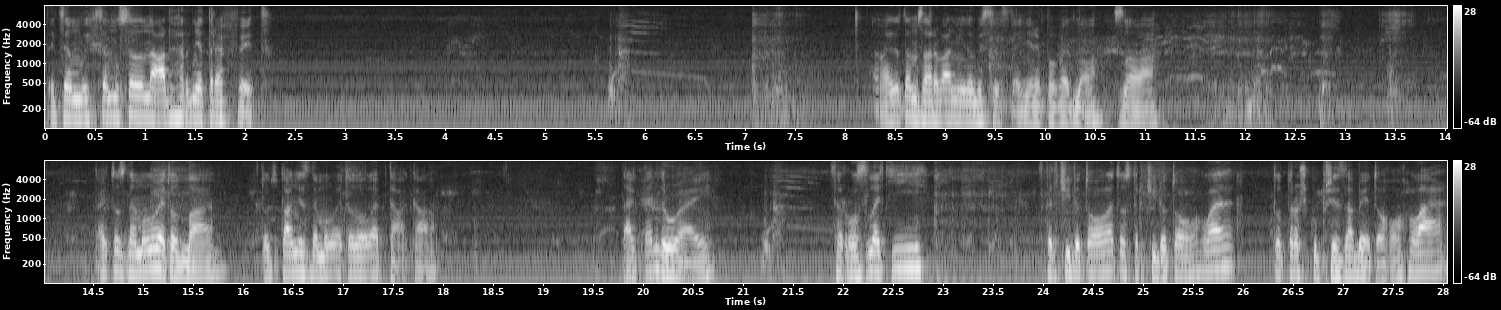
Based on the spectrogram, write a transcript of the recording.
Teď jsem, bych se musel nádherně trefit. Ale je to tam zarvaný, to by se stejně nepovedlo. Znova. Tak to zdemoluje tohle. To totálně zdemoluje tohle ptáka. Tak ten druhý se rozletí, strčí do tohle, to strčí do tohle, to trošku přizabije tohohle.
